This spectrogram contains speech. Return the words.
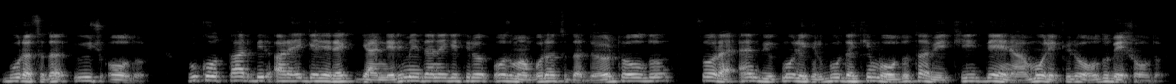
Burası da 3 oldu. Bu kodlar bir araya gelerek genleri meydana getiriyor. O zaman burası da 4 oldu. Sonra en büyük molekül burada kim oldu? Tabii ki DNA molekülü oldu 5 oldu.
